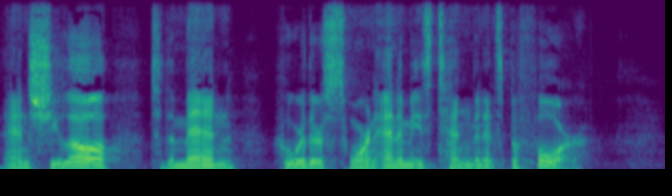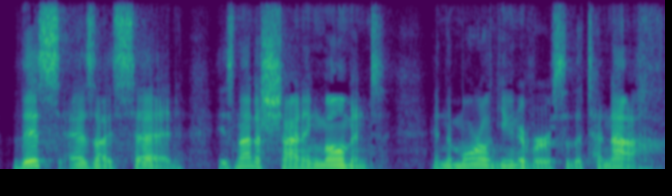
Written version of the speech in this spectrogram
and Shiloh to the men who were their sworn enemies ten minutes before. This, as I said, is not a shining moment in the moral universe of the Tanakh.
